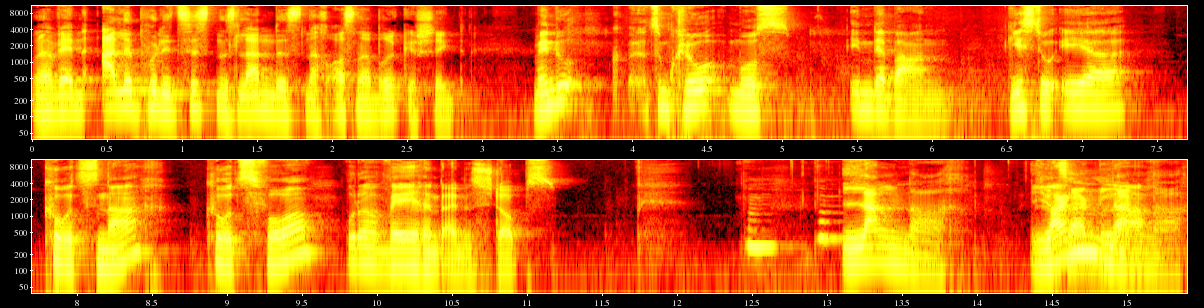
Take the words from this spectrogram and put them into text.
Und dann werden alle Polizisten des Landes nach Osnabrück geschickt. Wenn du zum Klo musst in der Bahn, gehst du eher kurz nach, kurz vor oder während eines Stopps? Lang nach. Ich Lang sagen, nach. lang nach.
